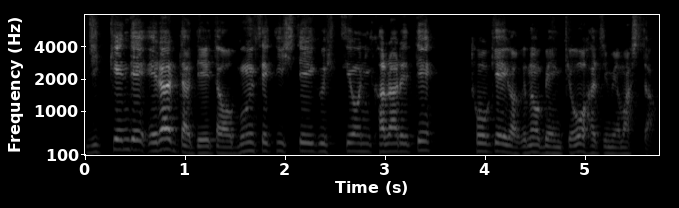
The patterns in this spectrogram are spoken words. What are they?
実験で得られたデータを分析していく必要に駆られて統計学の勉強を始めました。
